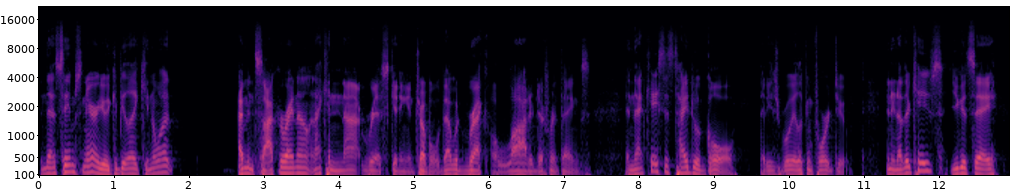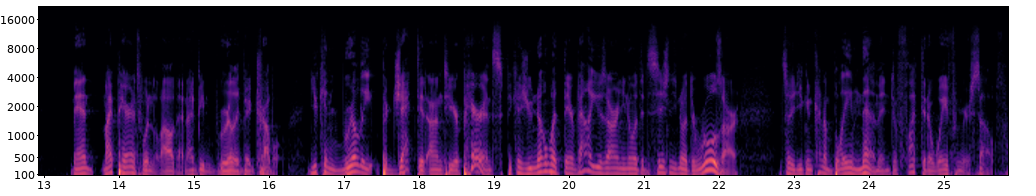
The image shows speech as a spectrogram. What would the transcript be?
In that same scenario, you could be like, you know what? I'm in soccer right now and I cannot risk getting in trouble. That would wreck a lot of different things. In that case, it's tied to a goal that he's really looking forward to. In another case, you could say, man, my parents wouldn't allow that and I'd be in really big trouble. You can really project it onto your parents because you know what their values are and you know what the decisions, you know what the rules are. And so you can kind of blame them and deflect it away from yourself.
